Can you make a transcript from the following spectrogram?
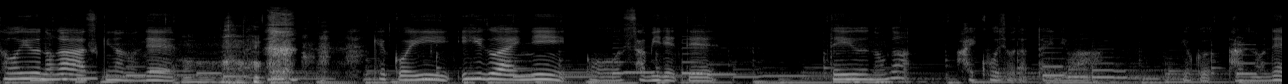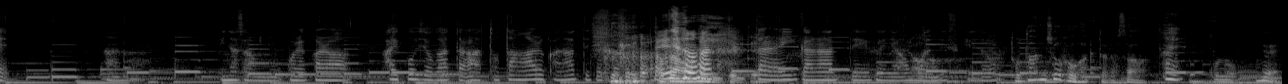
そういうのが好きなのであ 結構いいいい具合にこう錆びれてっていうのが廃工場だったりにはよくあるのであの皆さんもこれから廃工場があったらあトタンあるかなってちょっとート見タンを見に行ってみて。たらいいかなっていうふうには思うんですけど。トタン情報があったらさはい。このね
